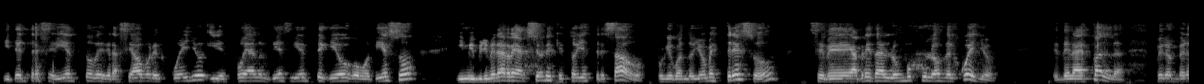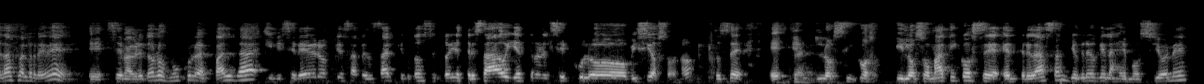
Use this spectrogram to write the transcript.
y te entra ese viento desgraciado por el cuello y después al día siguiente quedo como tieso y mi primera reacción es que estoy estresado, porque cuando yo me estreso se me aprietan los músculos del cuello de la espalda, pero en verdad fue al revés. Eh, se me apretó los músculos de la espalda y mi cerebro empieza a pensar que entonces estoy estresado y entro en el círculo vicioso, ¿no? Entonces, eh, los psicos y los somáticos se entrelazan. Yo creo que las emociones,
